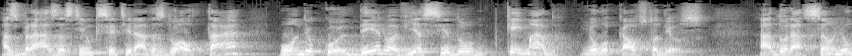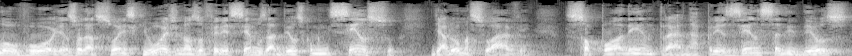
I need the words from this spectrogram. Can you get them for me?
As brasas tinham que ser tiradas do altar onde o cordeiro havia sido queimado em holocausto a Deus. A adoração e o louvor e as orações que hoje nós oferecemos a Deus como incenso de aroma suave só podem entrar na presença de Deus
